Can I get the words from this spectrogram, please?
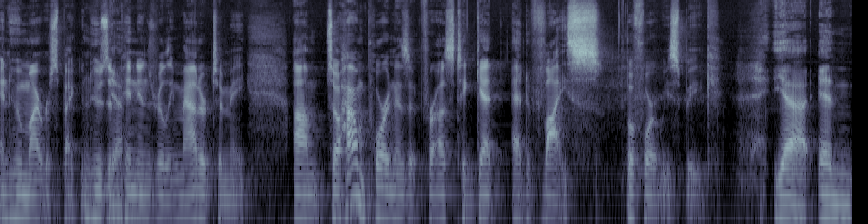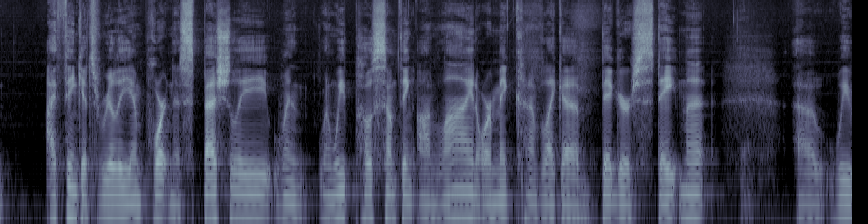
and whom I respect and whose Yeah. opinions really matter to me. Um, so, how important is it for us to get advice before we speak? Yeah, and I think it's really important, especially when when we post something online or make kind of like a bigger statement. Uh, we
